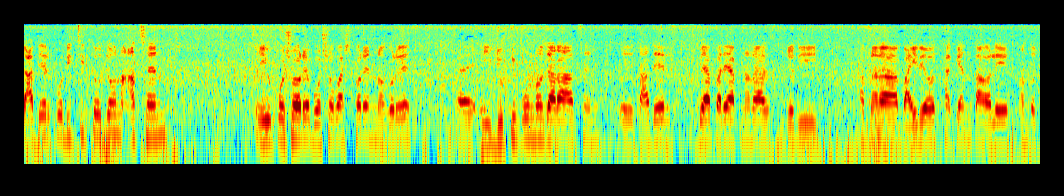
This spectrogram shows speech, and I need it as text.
যাদের পরিচিতজন আছেন, এই উপশহরে বসবাস করেন, নগরে এই ঝুঁকিপূর্ণ যারা আছেন তাদের ব্যাপারে আপনারা যদি আপনারা বাইরেও থাকেন, তাহলে অন্তত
